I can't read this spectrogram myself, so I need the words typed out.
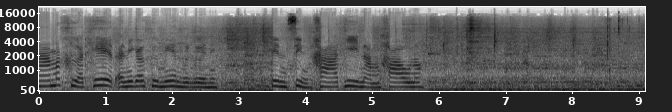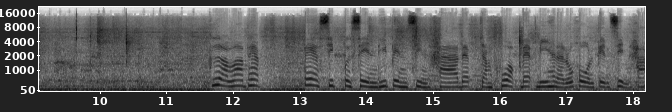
น้ำมะเขือเทศ อันนี้ก็คือเม่นหมดเลยนี่ เป็นสินค้าที่นำเข้าเนาะเกือบว่าแบบแปดสิบเปอร์เซ็นที่เป็นสินค้าแบบจำพวกแบบนี้ฮะนะทุกคนเป็นสินค้า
